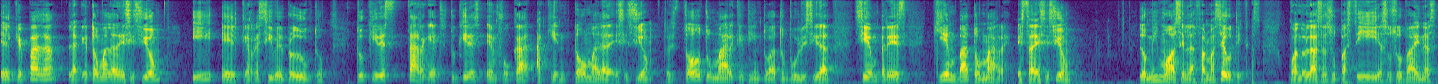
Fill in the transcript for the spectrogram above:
el que paga, la que toma la decisión y el que recibe el producto. Tú quieres target, tú quieres enfocar a quien toma la decisión. Entonces, todo tu marketing, toda tu publicidad siempre es quién va a tomar esta decisión. Lo mismo hacen las farmacéuticas. Cuando hacen sus pastillas o sus vainas,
